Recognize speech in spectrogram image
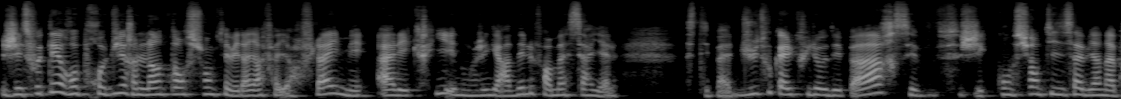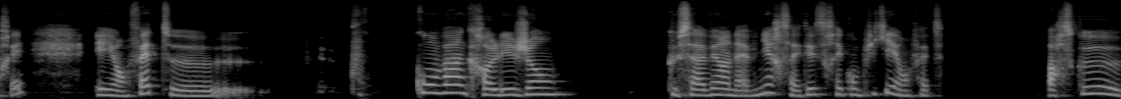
j'ai souhaité reproduire l'intention qu'il y avait derrière Firefly, mais à l'écrit et donc j'ai gardé le format sériel. C'était pas du tout calculé au départ, j'ai conscientisé ça bien après et en fait, pour convaincre les gens que ça avait un avenir, ça a été très compliqué, en fait. Parce que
